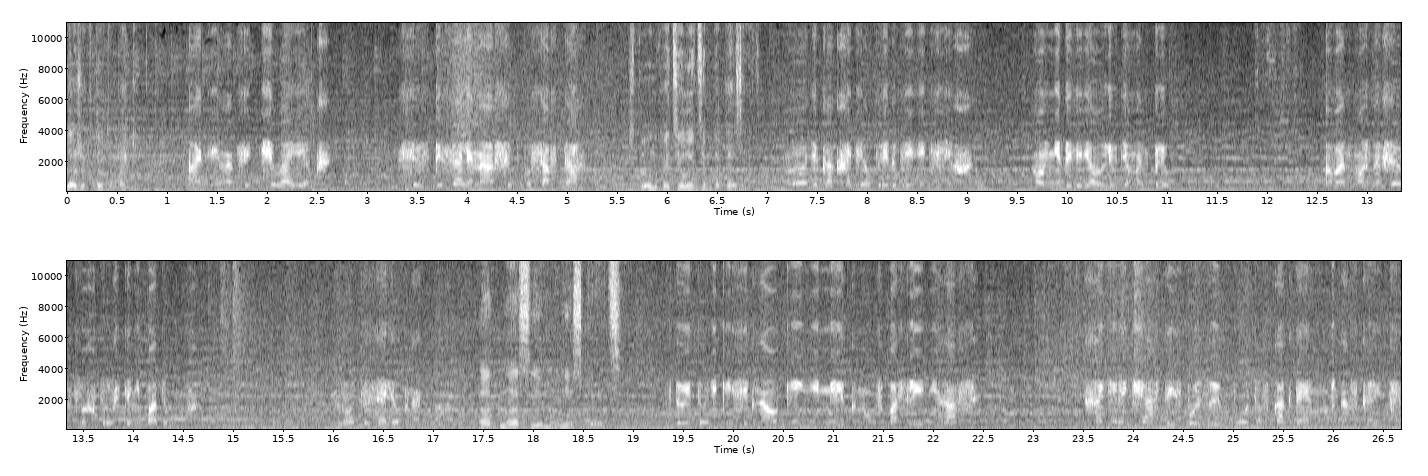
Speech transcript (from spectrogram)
Даже кто-то погиб. 11 человек. Все списали на ошибку софта. Что он хотел этим доказать? Вроде как хотел предупредить всех. Он не доверял людям из Блю. Возможных жертвах просто не подумал. Вот и залег на дно. От нас ему не скрыться. В той точке сигнал Кинни мелькнул в последний раз. Хакеры часто используют ботов, когда им нужно скрыться.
